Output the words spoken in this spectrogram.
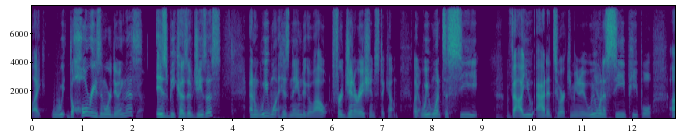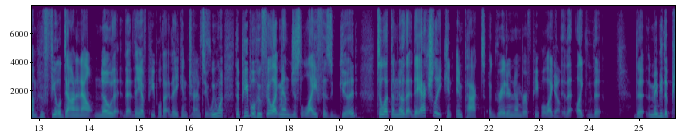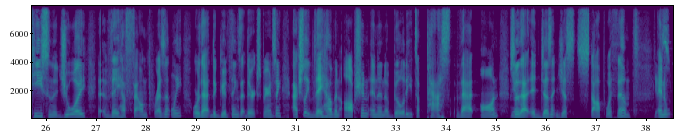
like we, the whole reason we're doing this Yeah. is because of jesus and we want his name to go out for generations to come like we want to see value added to our community. We Yeah. want to see people um, who feel down and out know that, that they have people that they can turn to. We want the people who feel like man just life is good to let them know that they actually can impact a greater number of people. Like Yeah. that like the the maybe the peace and the joy that they have found presently or that the good things that they're experiencing actually they have an option and an ability to pass that on so that it doesn't just stop with them. Yes. and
